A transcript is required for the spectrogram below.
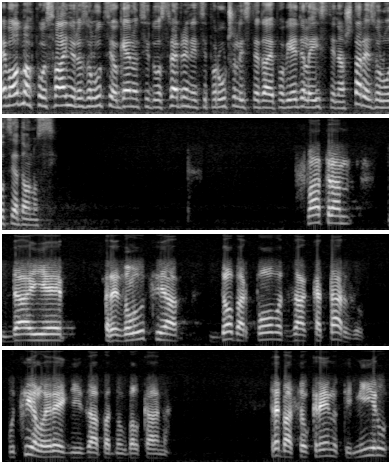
Evo odmah po usvajanju rezolucije o genocidu u Srebrenici poručili ste da je pobjedila istina. Šta rezolucija donosi? Smatram da je rezolucija dobar povod za katarzu u cijeloj regiji Zapadnog Balkana. Treba se okrenuti miru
